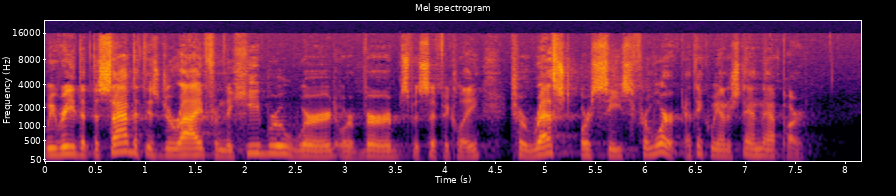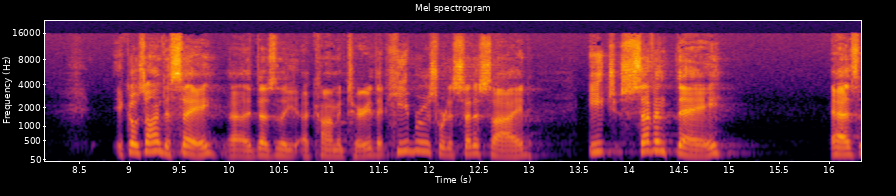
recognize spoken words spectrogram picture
we read that the Sabbath is derived from the Hebrew word or verb specifically to rest or cease from work. I think we understand that part. It goes on to say, uh, does the uh, commentary, that Hebrews were to set aside each seventh day as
